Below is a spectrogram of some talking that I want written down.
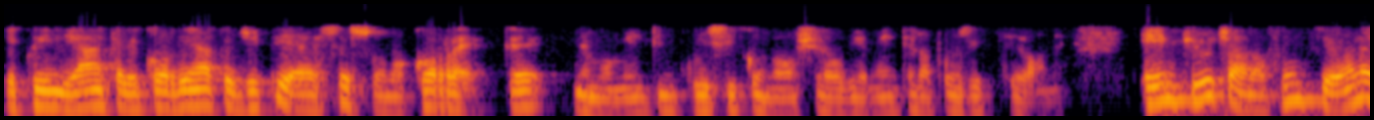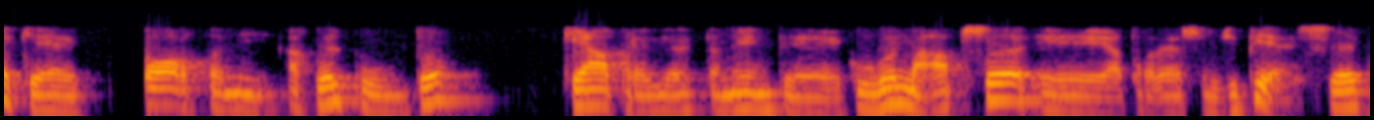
E quindi anche le coordinate GPS sono corrette nel momento in cui si conosce ovviamente la posizione. E in più c'è una funzione che è portami a quel punto che apre direttamente Google Maps e attraverso il GPS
